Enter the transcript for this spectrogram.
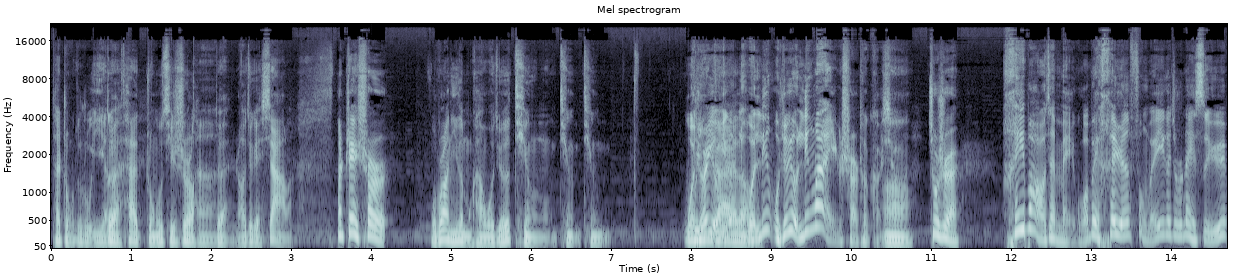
太种族主义了。对，太种族歧视了，嗯对，然后就给下了。那这事儿我不知道你怎么看，我觉得挺挺挺我觉得有一个我另我觉得有另外一个事儿特可笑，啊就是黑豹在美国被黑人奉为一个就是类似于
